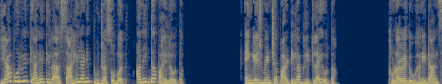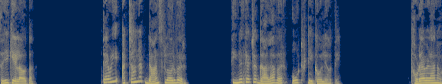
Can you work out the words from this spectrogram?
यापूर्वी त्याने तिला साहिल आणि पूजासोबत अनेकदा पाहिलं होतं. एंगेजमेंटच्या पार्टीला भेटलाही होता. थोडा वेळ दोघांनी डान्सही केला होता. त्यावेळी अचानक डान्स फ्लोअरवर तिने त्याच्या गालावर ओठ टेकवले होते. थोड्या वेळानं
